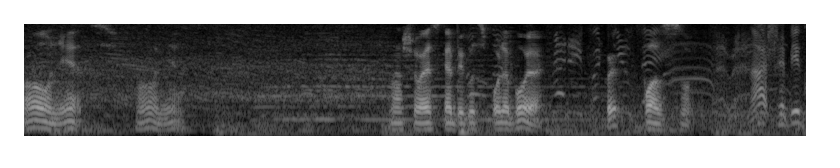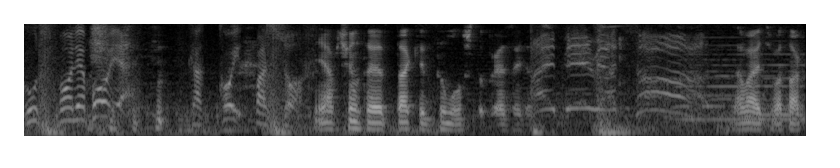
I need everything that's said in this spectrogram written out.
О, нет. О, нет. Наши войска бегут с поля боя. Какой позор. Наши бегут с поля боя. Какой позор. Я почему-то так и думал, что произойдет. Давайте в атаку.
